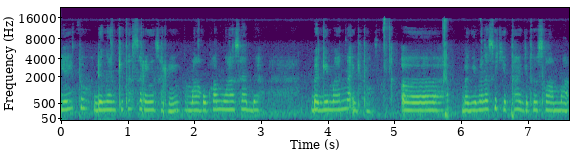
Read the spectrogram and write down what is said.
yaitu dengan kita sering-sering melakukan muhasabah bagaimana gitu uh, bagaimana sih kita gitu selama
